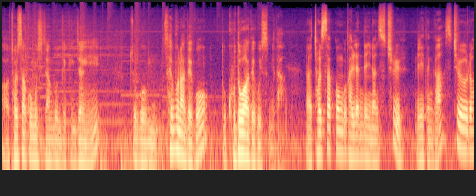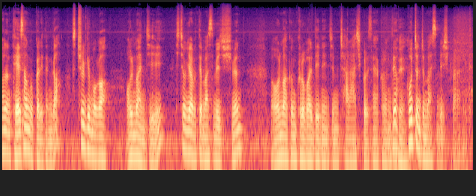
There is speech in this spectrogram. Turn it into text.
어, 절삭 공구 시장도 이제 굉장히 조금 세분화되고 또 고도화되고 있습니다. 어, 절삭공구 관련된 이런 수출이라든가 수출을 하는 대상 국가라든가 수출 규모가 얼마인지 시청자분께 말씀해 주시면 어, 얼마큼 글로벌되어 있는지 좀잘 아실 거로 생각하는데요. 네. 그것 좀, 좀 말씀해 주시기 바랍니다.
